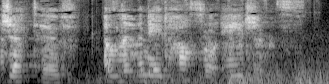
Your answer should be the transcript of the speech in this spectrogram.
Objective. Eliminate hostile agents.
